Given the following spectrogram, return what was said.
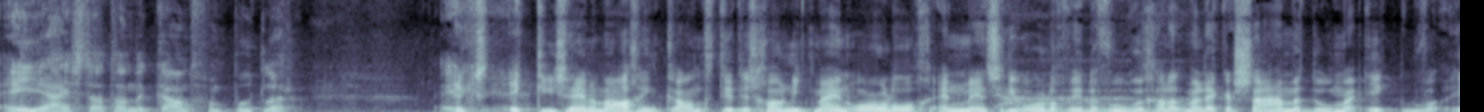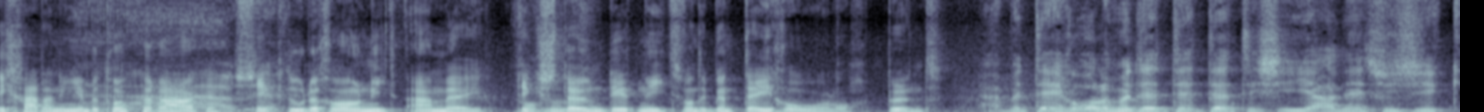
En jij staat aan de kant van Poetler. Ik, ik kies helemaal geen kant. Dit is gewoon niet mijn oorlog. En mensen die oorlog willen voeren, gaan het maar lekker samen doen. Maar ik, ik ga daar niet in betrokken raken. Nou, ik doe er gewoon niet aan mee. Ik steun dit niet, want ik ben tegen oorlog. Punt. Ja, ik ben tegen oorlog, maar dat, dat, dat is ja, net zoals ik,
